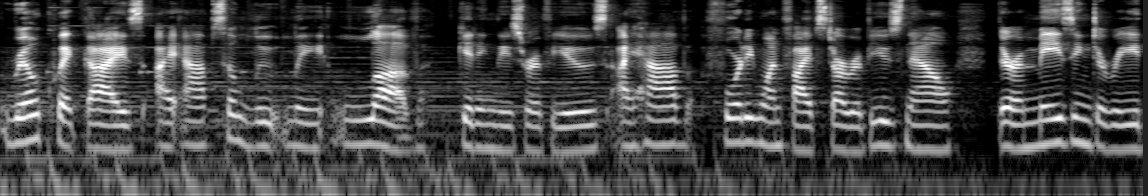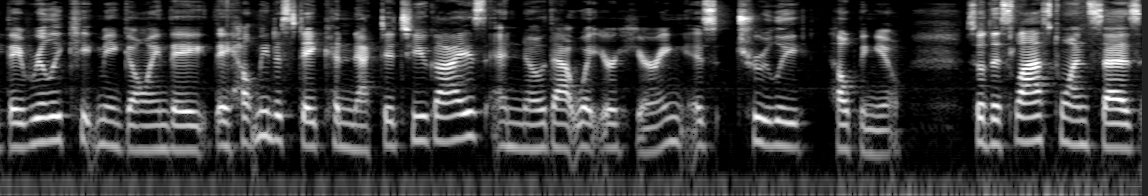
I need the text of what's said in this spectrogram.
Real quick, guys, I absolutely love getting these reviews. I have 41 five-star reviews now. They're amazing to read. They really keep me going. They they help me to stay connected to you guys and know that what you're hearing is truly helping you. So this last one says,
